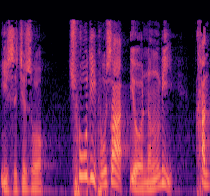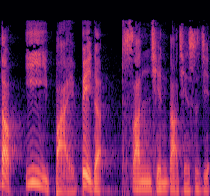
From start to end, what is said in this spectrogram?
意思就是说，初地菩萨有能力看到一百倍的三千大千世界，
